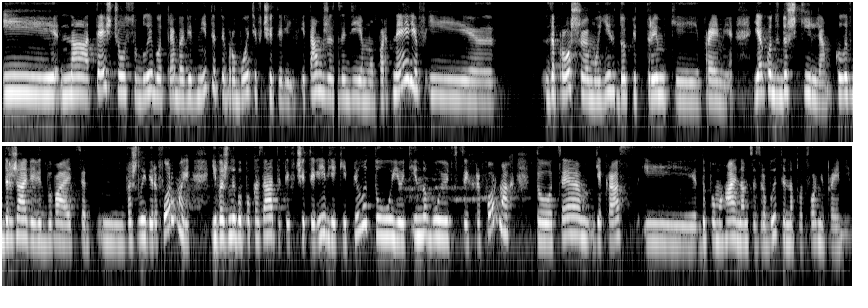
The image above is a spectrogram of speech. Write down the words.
і на те, що особливо треба відмітити в роботі вчителів. І там вже задіємо партнерів і запрошуємо їх до підтримки премії. Як от з дошкіллям, коли в державі відбуваються важливі реформи, і важливо показати тих вчителів, які пілотують, інновують в цих реформах, то це якраз і допомагає нам це зробити на платформі премії.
